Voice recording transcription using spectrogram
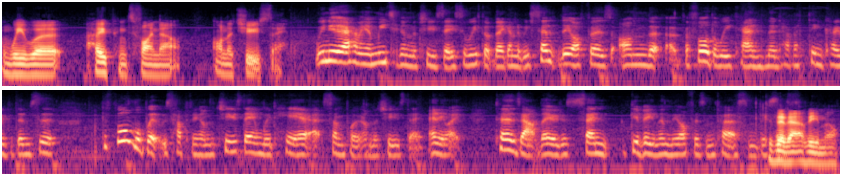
and we were hoping to find out on a Tuesday. We knew they were having a meeting on the Tuesday, so we thought they're going to be sent the offers on the uh, before the weekend, and then have a think over them. So the formal bit was happening on the Tuesday, and we'd hear at some point on the Tuesday. Anyway, turns out they were just sent giving them the offers in person Because they don't have email.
